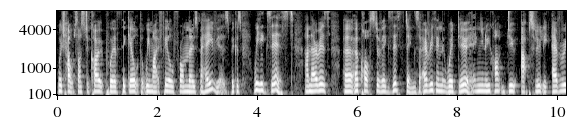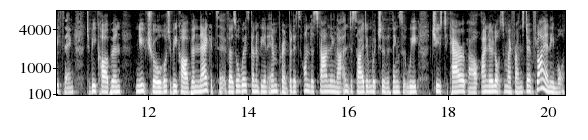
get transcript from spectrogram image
which helps us to cope with the guilt that we might feel from those behaviors because we exist and there is a, a cost of existing. So, everything that we're doing, you know, you can't do absolutely everything to be carbon neutral or to be carbon negative. There's always going to be an imprint, but it's understanding that and deciding which are the things that we choose to care about. I know lots of my friends don't fly anymore,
